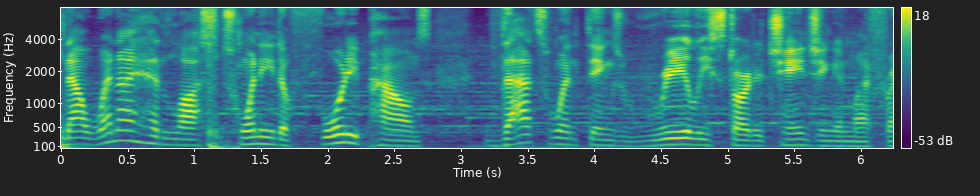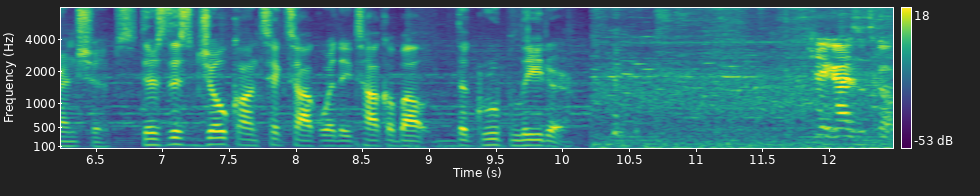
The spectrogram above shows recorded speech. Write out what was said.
Now, when I had lost 20 to 40 pounds, that's when things really started changing in my friendships. There's this joke on TikTok where they talk about the group leader. Okay guys, let's go.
